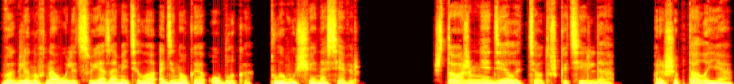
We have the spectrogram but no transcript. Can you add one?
Выглянув на улицу, я заметила одинокое облако, плывущее на север. «Что же мне делать, тетушка Тильда?» — прошептала я.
